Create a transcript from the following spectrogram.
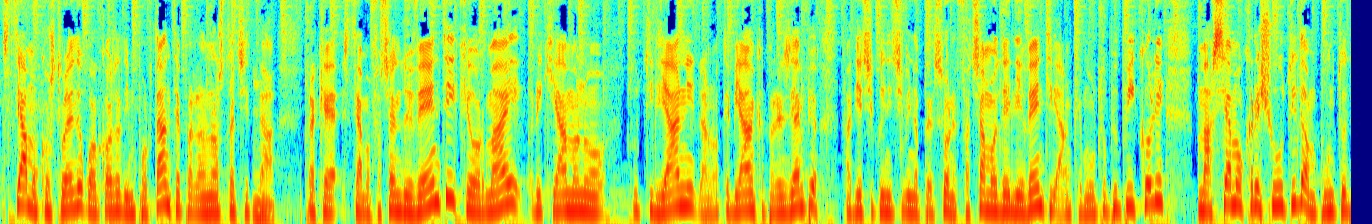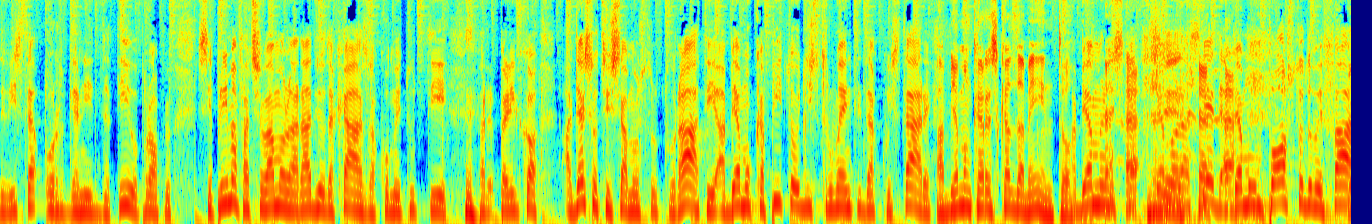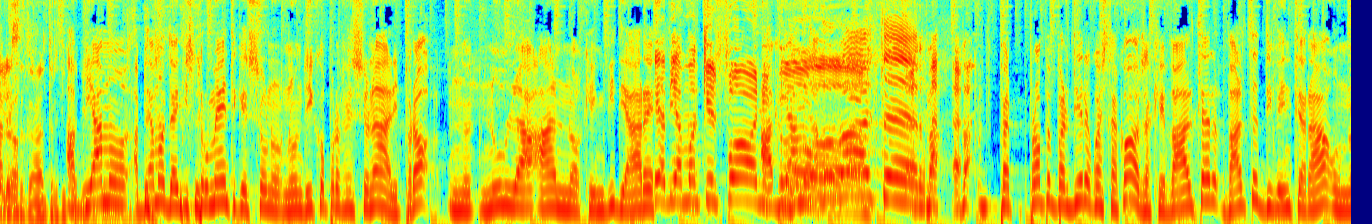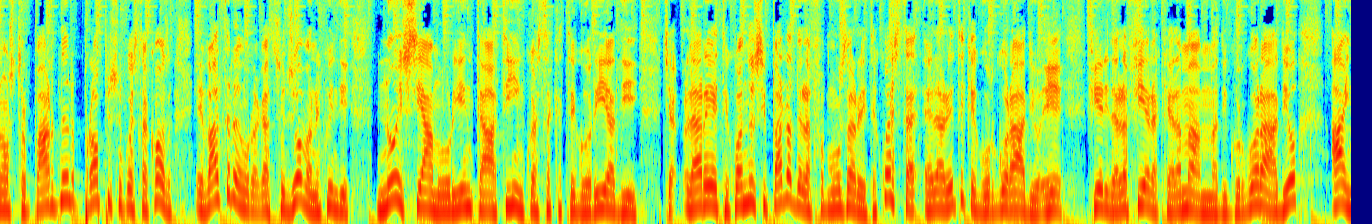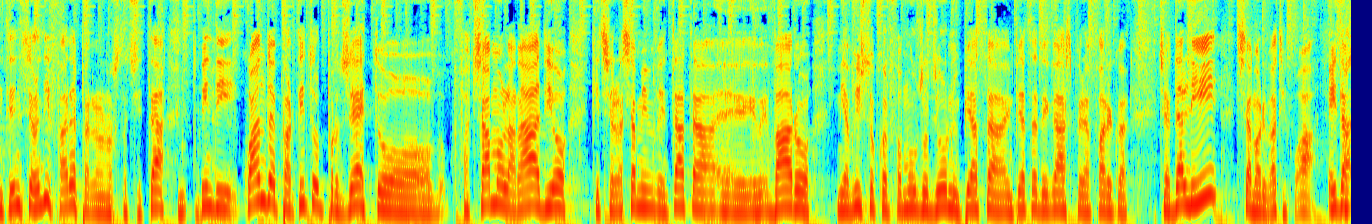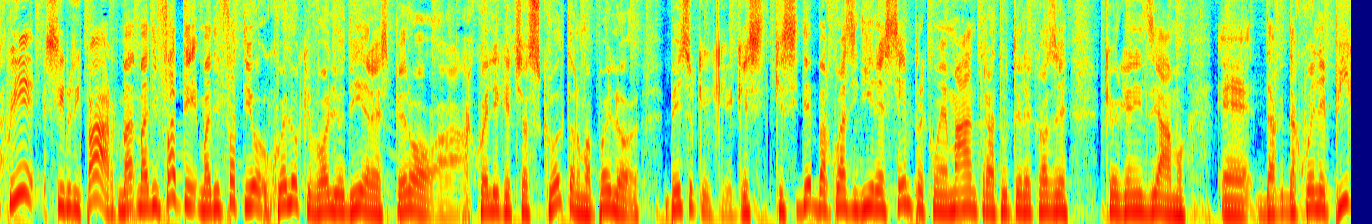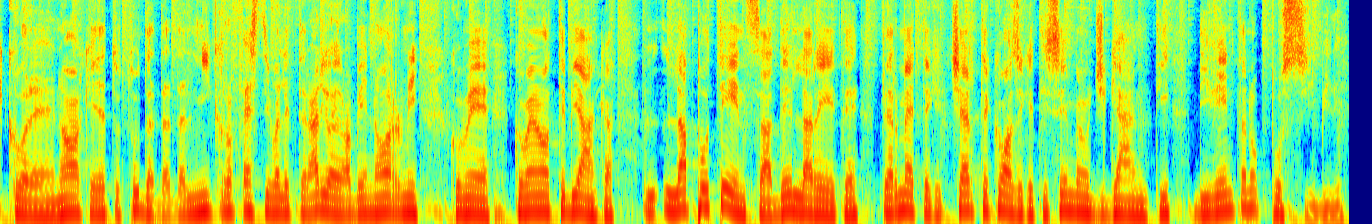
stiamo costruendo qualcosa di importante per la nostra città, perché stiamo facendo eventi che ormai richiamano tutti gli anni, la Notte Bianca per esempio fa 10-15 mila persone, facciamo degli eventi anche molto più piccoli, ma siamo cresciuti da un punto di vista organizzativo proprio. Se prima facevamo la radio da casa come tutti per, per il co- adesso ci siamo strutturati, abbiamo capito gli strumenti da acquistare, Abbiamo anche il riscaldamento. Abbiamo, le sca- abbiamo la sede, abbiamo un posto dove farlo. stato un altro tipo di Abbiamo, abbiamo degli strumenti che sono, non dico professionali, però n- nulla hanno che invidiare. E abbiamo anche il fonico. Abbiamo- Walter Ma va- per- proprio per dire questa cosa, che Walter, Walter diventerà un nostro partner proprio su questa cosa. E Walter è un ragazzo giovane, quindi noi siamo orientati in questa categoria di. Cioè, la rete, quando si parla della famosa rete, questa è la rete che Gorgo Radio e Fieri della Fiera, che è la mamma di Gorgo Radio, ha intenzione di fare per la nostra città. Quindi, quando è partito il progetto Facciamo la radio, che ce la siamo inventata, eh, Varo mi ha visto quel famoso giorno in piazza, in piazza De Gasperi a fare. Cioè, da lì siamo arrivati qua e da Ma- qui si riparte. Ma, ma, difatti, ma difatti io quello che voglio dire, spero a, quelli che ci ascoltano, ma poi lo- penso che, che- che si- che si debba quasi dire sempre come mantra tutte le cose che organizziamo, è da, da quelle piccole, no? che hai detto tu, da- da- dal micro festival letterario a robe enormi come, come la Notte Bianca, la potenza della rete permette che certe cose che ti sembrano giganti diventano possibili.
